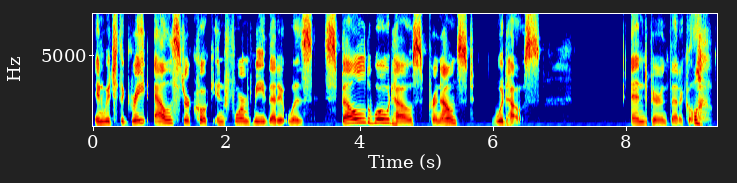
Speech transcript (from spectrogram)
in which the great Alistair Cooke informed me that it was spelled Wodehouse, pronounced Woodhouse. End parenthetical.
